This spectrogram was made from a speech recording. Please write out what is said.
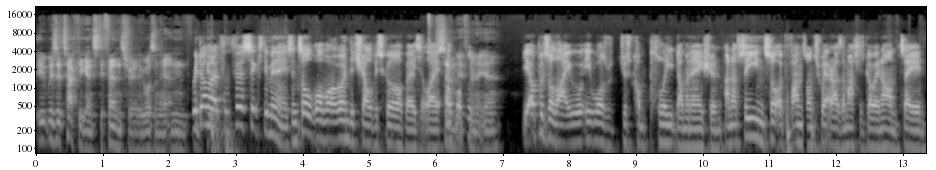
it was attack against defence really wasn't it and we dominate for the first sixty minutes until well, when did Shelvey score? Basically, Up- 70th minute yeah Yeah, up until that, it, it was just complete domination. And I've seen sort of fans on Twitter as the match is going on saying,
